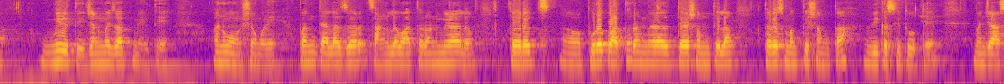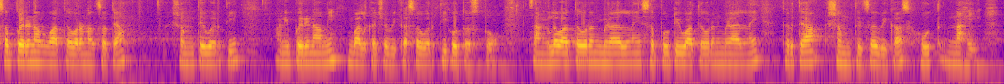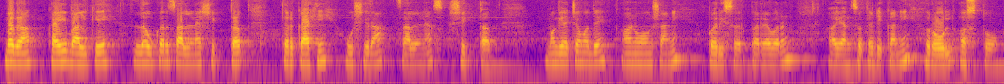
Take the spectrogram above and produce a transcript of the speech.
मिळते जन्मजात मिळते. अनुवंशामुळे पण त्याला जर चांगलं वातावरण मिळालं तरच पूरक वातावरण मिळालं त्या क्षमतेला तरच मग ती क्षमता विकसित होते. म्हणजे असा परिणाम वातावरणाचा त्या क्षमतेवरती आणि परिणामी बालकाच्या विकासावरती होत असतो. चांगलं वातावरण मिळालं नाही सपोर्टिव्ह वातावरण मिळालं नाही तर त्या क्षमतेचा विकास होत नाही. बघा काही बालके लवकर चालण्यास शिकतात तर काही उशिरा चालण्यास शिकतात. मग याच्यामध्ये अनुवंश आणि परिसर पर्यावरण यांचं यांचा त्या ठिकाणी रोल असतो.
